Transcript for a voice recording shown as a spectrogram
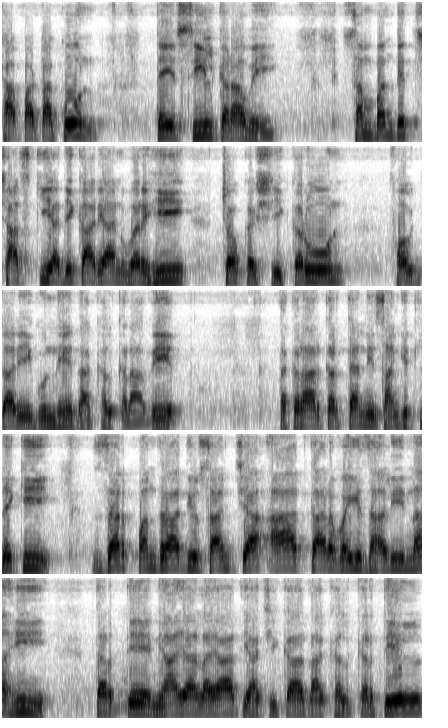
छापा टाकून ते सील करावे. संबंधित शासकीय अधिकाऱ्यांवरही चौकशी करून फौजदारी गुन्हे दाखल करावेत. तक्रारकर्त्यांनी सांगितले की जर पंधरा दिवसांच्या आत कारवाई झाली नाही तर ते न्यायालयात याचिका दाखल करतील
